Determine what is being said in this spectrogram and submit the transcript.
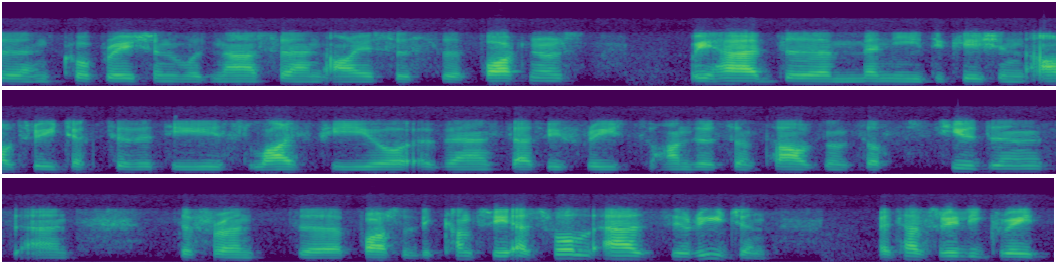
uh, in cooperation with NASA and ISS uh, partners. We had uh, many education outreach activities, live PO events that we've reached hundreds and thousands of students and different parts of the country as well as the region. It has really great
